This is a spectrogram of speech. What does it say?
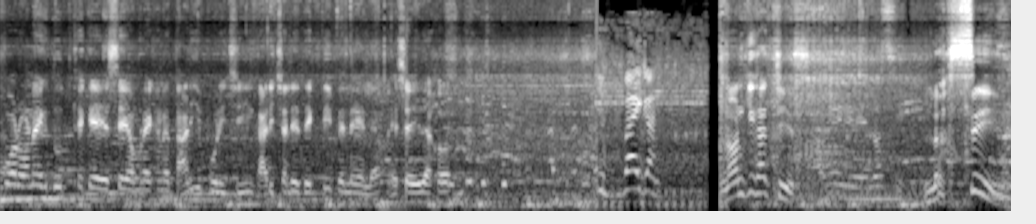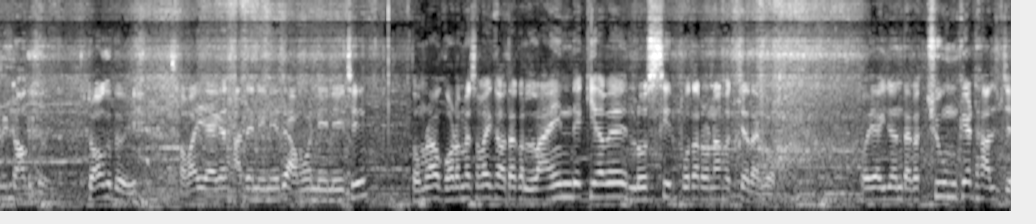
তারপর অনেক দূর থেকে এসে আমরা এখানে দাঁড়িয়ে পড়েছি। গাড়ি চালিয়ে দেখতেই পেলে এলাম। এসে দেখো। বাইগান নন কি খাচ্ছিস? লস্যি। টক দই। টক দই। সবাই আগে হাতে নিয়ে নিয়েছে আমিও নিয়ে নিয়েছি। তোমরাও গরমে সবাই খাও। দেখো লাইন দিয়ে কীভাবে লস্যির প্রতারণা হচ্ছে দেখো। ওই একজন দেখো চুমকে ঢালছে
